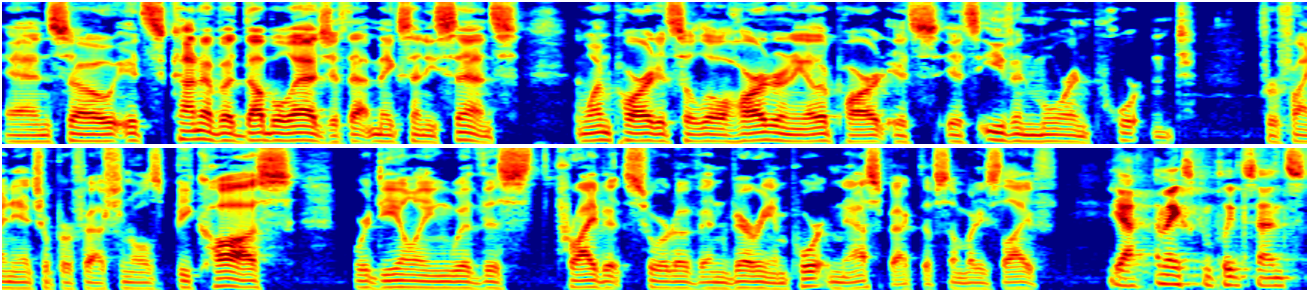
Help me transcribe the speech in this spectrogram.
And so it's kind of a double edge, if that makes any sense. One part it's a little harder, and the other part it's it's even more important for financial professionals because we're dealing with this private sort of and very important aspect of somebody's life. Yeah, that makes complete sense.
